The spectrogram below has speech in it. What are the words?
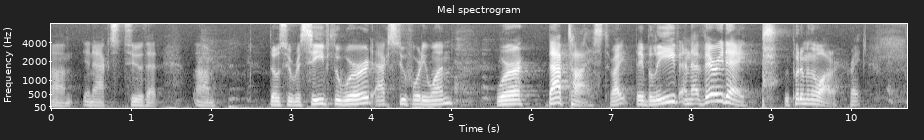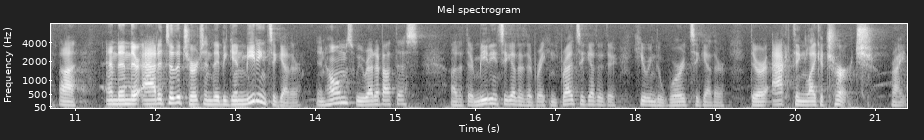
um, in Acts 2, that um, those who received the word, Acts 2.41, were baptized, right? They believe, and that very day, we put them in the water, right? Uh, and then they're added to the church and they begin meeting together in homes. We read about this uh, that they're meeting together, they're breaking bread together, they're hearing the word together, they're acting like a church, right?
